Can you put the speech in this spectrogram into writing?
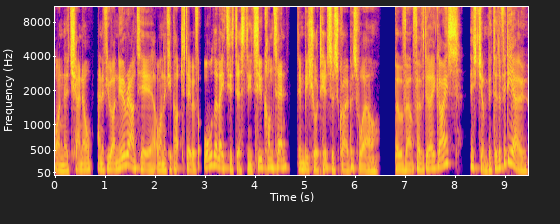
on the channel. And if you are new around here, I want to keep up to date with all the latest Destiny 2 content, then be sure to hit subscribe as well. But without further delay, guys, let's jump into the video.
